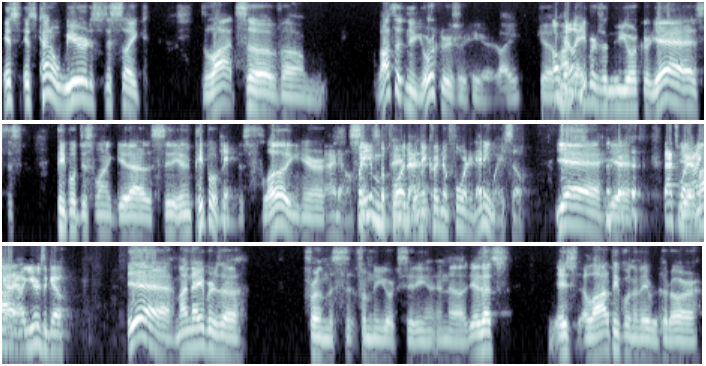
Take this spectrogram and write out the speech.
It's it's kind of weird. It's just like lots of um, lots of New Yorkers are here. Like uh, oh, my really? neighbor's a New Yorker. Yeah, it's just people just want to get out of the city, and people have been just flooding here. I know, but even before that, they couldn't afford it anyway. So yeah, yeah, that's why yeah, I my, got out years ago. Yeah, my neighbor's uh from the from New York City, and uh, yeah, that's it's a lot of people in the neighborhood are,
